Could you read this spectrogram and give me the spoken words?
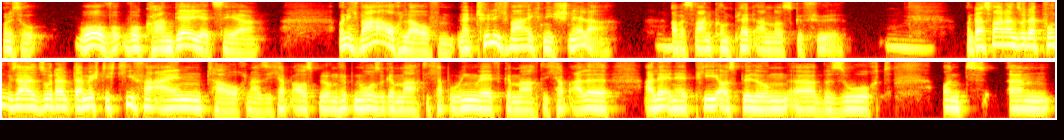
Und ich so, wow, wo, wo kam der jetzt her? Und ich war auch laufen. Natürlich war ich nicht schneller, mhm. aber es war ein komplett anderes Gefühl. Mhm. Und das war dann so der Punkt, wo ich sage, so, da, da möchte ich tiefer eintauchen. Also ich habe Ausbildung Hypnose gemacht, ich habe Wingwave gemacht, ich habe alle, alle NLP-Ausbildungen äh, besucht und ähm,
